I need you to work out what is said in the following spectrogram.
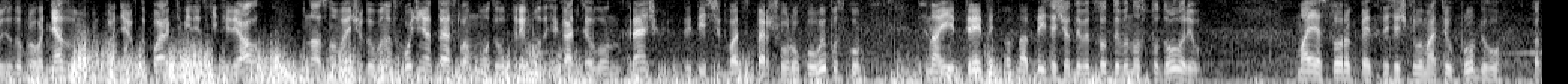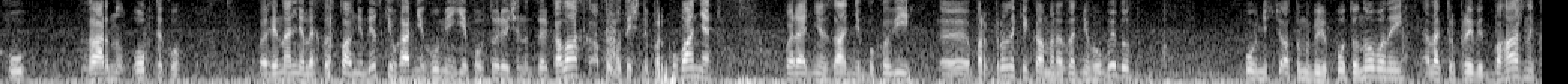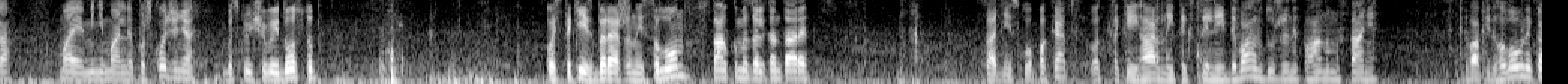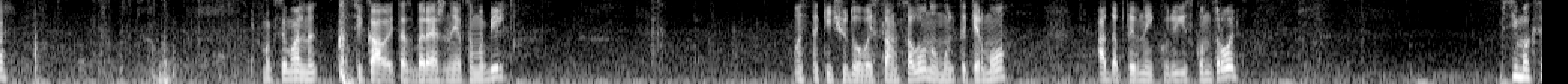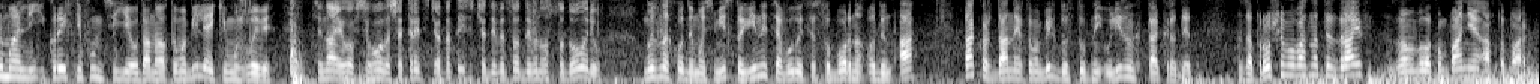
Друзі, доброго дня! З вами компанія Автопарк, Вінницький філіал. У нас нове чудове надходження Tesla Model 3 модифікація Long Range 2021 року випуску. Ціна її 31 990 доларів. Має 45 тисяч кілометрів пробігу. Таку гарну оптику. Оригінальні легкосплавні диски в гарній гумі, є повторюючі на дзеркалах, автоматичне паркування, передні, задні, бокові е, парктроники, камера заднього виду. Повністю автомобіль потонований, електропривід багажника, має мінімальне пошкодження, безключовий доступ. Ось такий збережений салон вставками з алькантари. Задній склопакет, от такий гарний текстильний диван в дуже непоганому стані. Два підголовника. Максимально цікавий та збережений автомобіль. Ось такий чудовий стан салону, мультикермо адаптивний круїз-контроль. Всі максимальні і корисні функції є у даного автомобіля, які можливі. Ціна його всього лише 31 990 доларів. Ми знаходимося місто Вінниця, вулиця Соборна, 1А. Також даний автомобіль доступний у лізинг та кредит. Запрошуємо вас на тест-драйв. З вами була компанія Автопарк.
